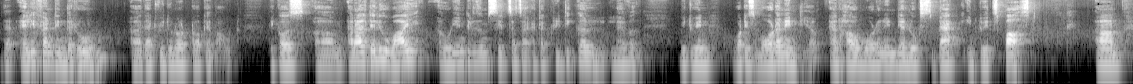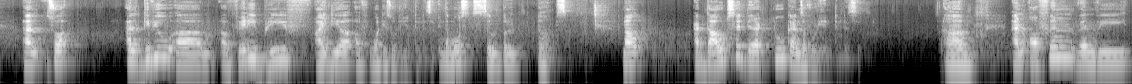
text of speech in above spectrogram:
the elephant in the room uh, that we do not talk about, because um, and I'll tell you why Orientalism sits at a, at a critical level between what is modern India and how modern India looks back into its past. Um, and so I'll give you um, a very brief idea of what is Orientalism in the most simple terms. Now, at the outset, there are two kinds of Orientalism. Um, and often, when we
